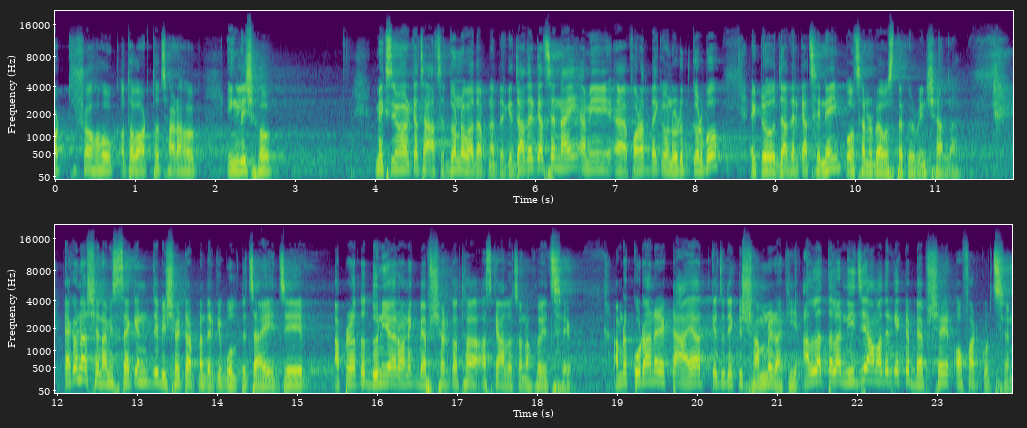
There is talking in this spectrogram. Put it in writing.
অর্থসহ হোক অথবা অর্থ ছাড়া হোক, ইংলিশ হোক ম্যাক্সিমামের কাছে আছে। ধন্যবাদ আপনাদেরকে। যাদের কাছে নাই, আমি ফরাদ ভাইকে অনুরোধ করব, একটু যাদের কাছে নেই, পৌঁছানোর ব্যবস্থা করব, ইনশাআল্লাহ। এখন আসেন, আমি সেকেন্ড যে বিষয়টা আপনাদেরকে বলতে চাই যে, আপনারা তো দুনিয়ার অনেক ব্যবসার কথা আজকে আলোচনা হয়েছে। আমরা কোরআনের একটা আয়াতকে যদি একটু সামনে রাখি, আল্লাহ তালা নিজে আমাদেরকে একটা ব্যবসায়ের অফার করছেন।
